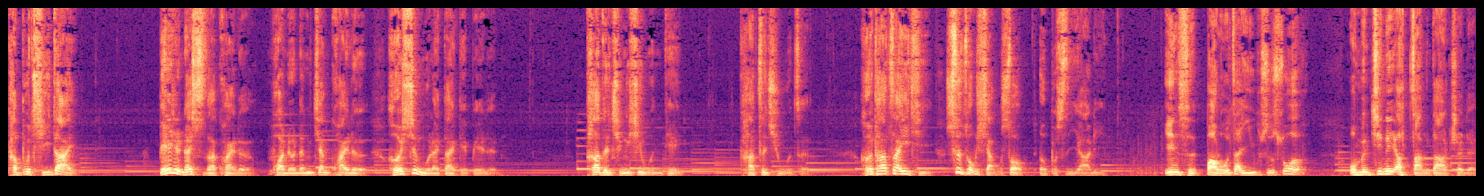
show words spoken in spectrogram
他不期待别人来使他快乐，反而能将快乐和幸福来带给别人。他的情绪稳定，他自己负责，和他在一起是种享受，而不是压力。因此，保罗在以弗所说：“我们今天要长大成人，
